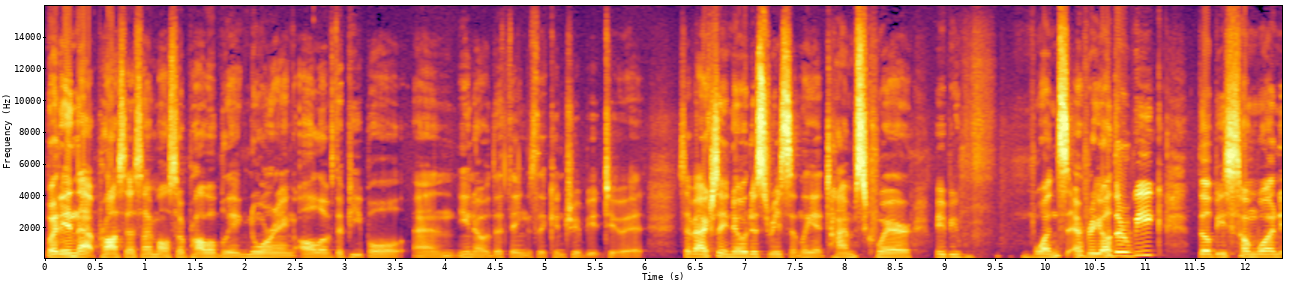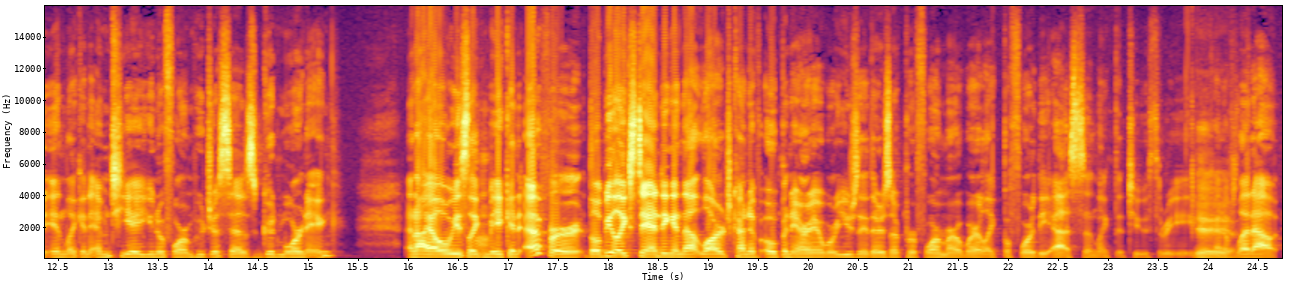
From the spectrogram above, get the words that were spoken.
But in that process, I'm also probably ignoring all of the people and, you know, the things that contribute to it. So I've actually noticed recently at Times Square, maybe once every other week, there'll be someone in like an MTA uniform who just says good morning and I always like huh. make an effort. They'll be like standing in that large kind of open area where usually there's a performer where like before the S and like the two, three yeah, kind yeah, of let out.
